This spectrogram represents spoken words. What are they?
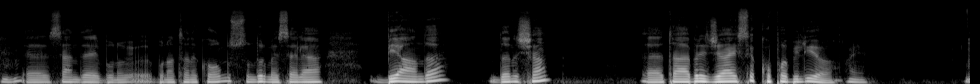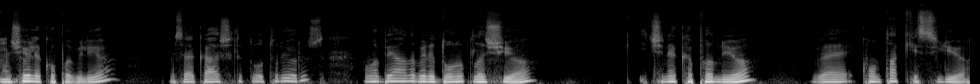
hı hı. e, sen de bunu buna tanık olmuşsundur. Mesela bir anda danışan e, tabiri caizse kopabiliyor. Aynen. Hı. Yani şöyle kopabiliyor. Mesela karşılıklı oturuyoruz ama bir anda böyle donuklaşıyor. içine kapanıyor ve kontak kesiliyor.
